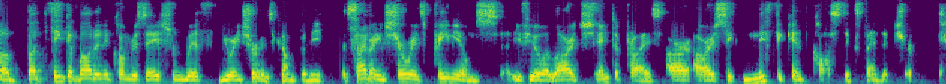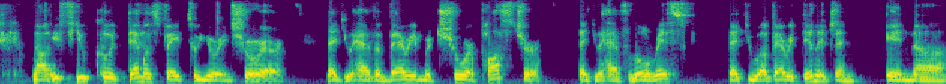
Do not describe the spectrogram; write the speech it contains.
Uh, but think about in conversation with your insurance company. Cyber insurance premiums, if you're a large enterprise, are, are a significant cost expenditure. Now, if you could demonstrate to your insurer that you have a very mature posture, that you have low risk, that you are very diligent in, uh,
